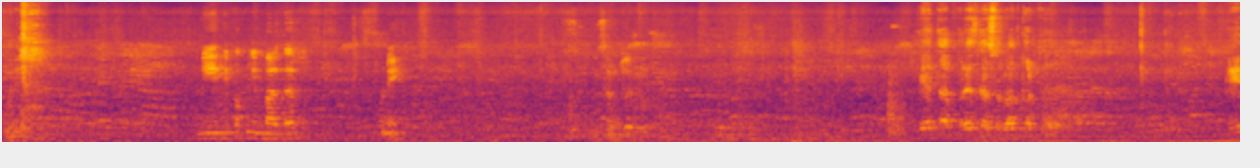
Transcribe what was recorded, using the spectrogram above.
पुणे. मी दीपक निंबाळकर पुणे. संतोष. मी आता प्रेसला सुरुवात करतो की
